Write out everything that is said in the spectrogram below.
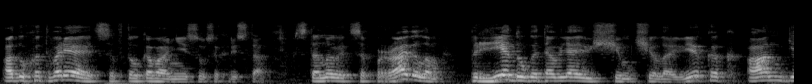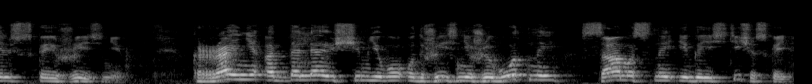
одухотворяется в толковании Иисуса Христа, становится правилом, предуготовляющим человека к ангельской жизни, крайне отдаляющим его от жизни животной, самостной, эгоистической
